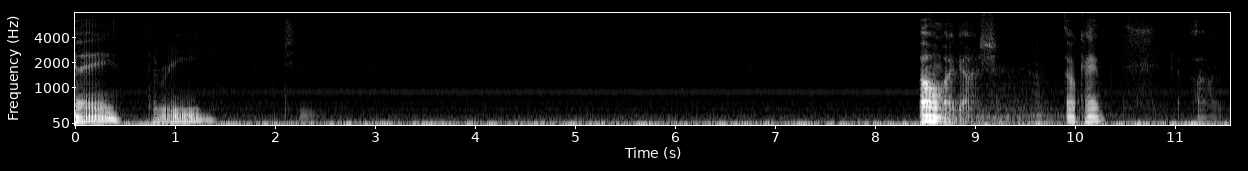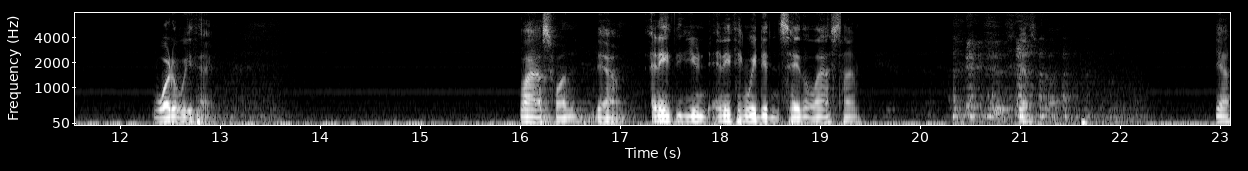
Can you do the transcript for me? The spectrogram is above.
Okay, three, two. Oh my gosh. Okay. Uh, what do we think? Last one, yeah. Anything you anything we didn't say the last time? Yes. Yeah.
